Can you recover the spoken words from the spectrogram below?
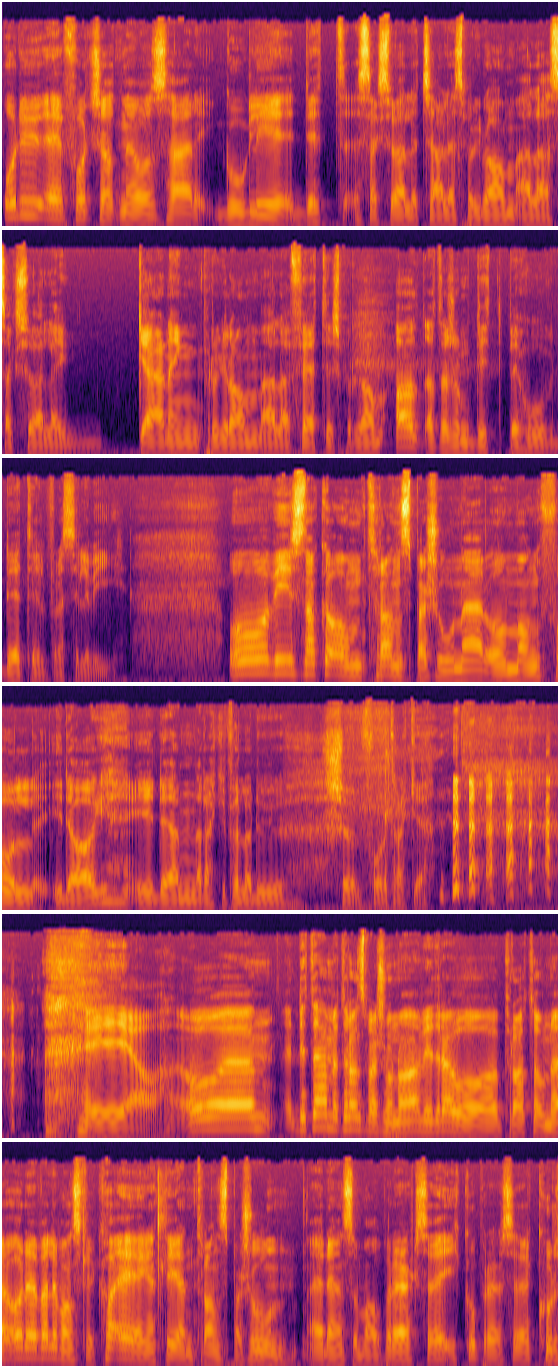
Og du er fortsatt med oss her, Googly, ditt seksuelle kjærlighetsprogram, eller seksuelle gærningprogram, eller fetisjprogram, alt ettersom ditt behov, det tilfredsstiller vi. Og vi snakker om transpersoner og mangfold i dag, i den rekkefølgen du sjøl foretrekker. Ja. Og eh, dette her med transpersoner, vi drev og prata om det, og det er veldig vanskelig. Hva er egentlig en transperson? Er det en som har operert seg, ikke operert seg? Hvor,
